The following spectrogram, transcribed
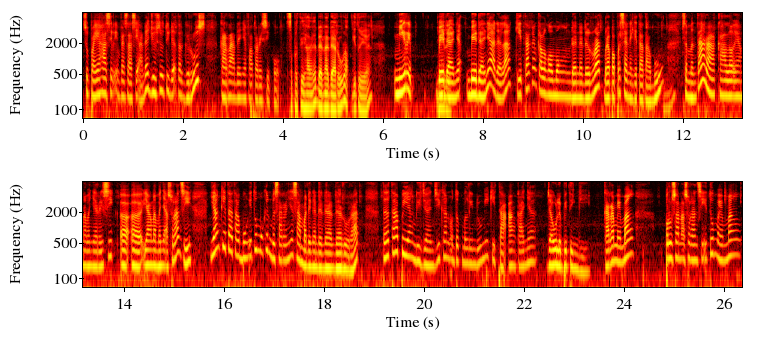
supaya hasil investasi Anda justru tidak tergerus karena adanya faktor risiko. Seperti halnya dana darurat gitu ya. Mirip Bedanya bedanya adalah kita kan kalau ngomong dana darurat berapa persen yang kita tabung, hmm. sementara kalau yang namanya risik uh, uh, yang namanya asuransi yang kita tabung itu mungkin besarnya sama dengan dana darurat, tetapi yang dijanjikan untuk melindungi kita angkanya jauh lebih tinggi. Karena memang perusahaan asuransi itu memang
